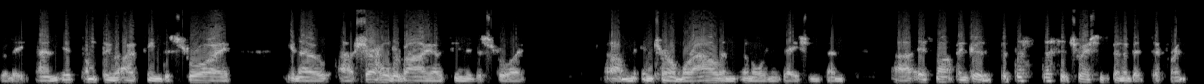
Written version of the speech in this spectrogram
really. And it's something that I've seen destroy, you know, uh, shareholder value, I've seen it destroy um, internal morale in, in organizations. And uh, it's not been good. But this, this situation has been a bit different.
